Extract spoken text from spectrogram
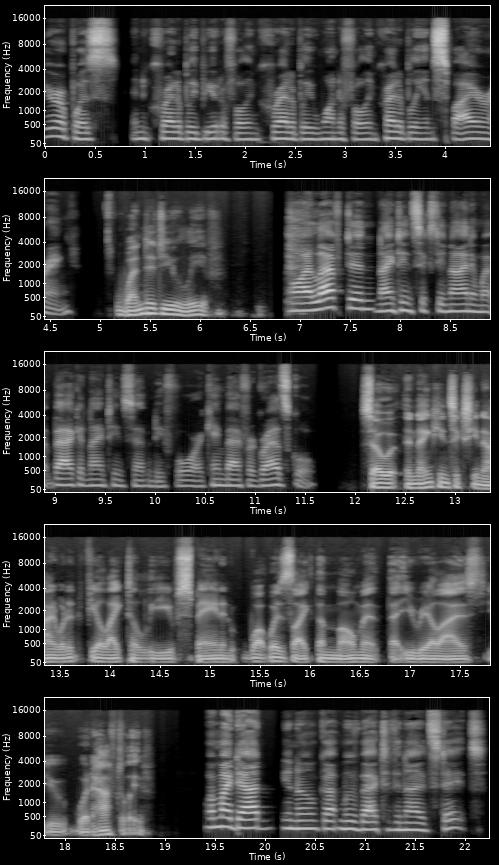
Europe was incredibly beautiful, incredibly wonderful, incredibly inspiring. When did you leave? Well, I left in 1969 and went back in 1974. I came back for grad school. So in 1969, what did it feel like to leave Spain? And what was like the moment that you realized you would have to leave? When my dad, you know, got moved back to the United States.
